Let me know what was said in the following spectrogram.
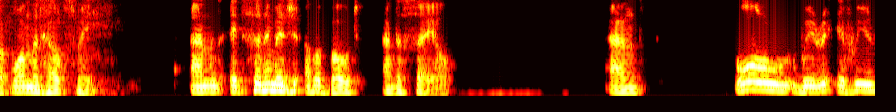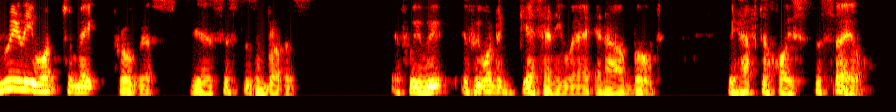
but one that helps me. And it's an image of a boat and a sail. And all we, if we really want to make progress, dear sisters and brothers, if we, we if we want to get anywhere in our boat, we have to hoist the sail.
